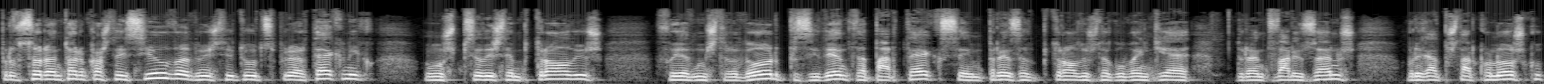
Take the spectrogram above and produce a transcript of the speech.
Professor António Costa e Silva, do Instituto Superior Técnico, um especialista em petróleos, foi administrador, presidente da Partex, a empresa de petróleos da Gulbenkian, durante vários anos. Obrigado por estar connosco.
